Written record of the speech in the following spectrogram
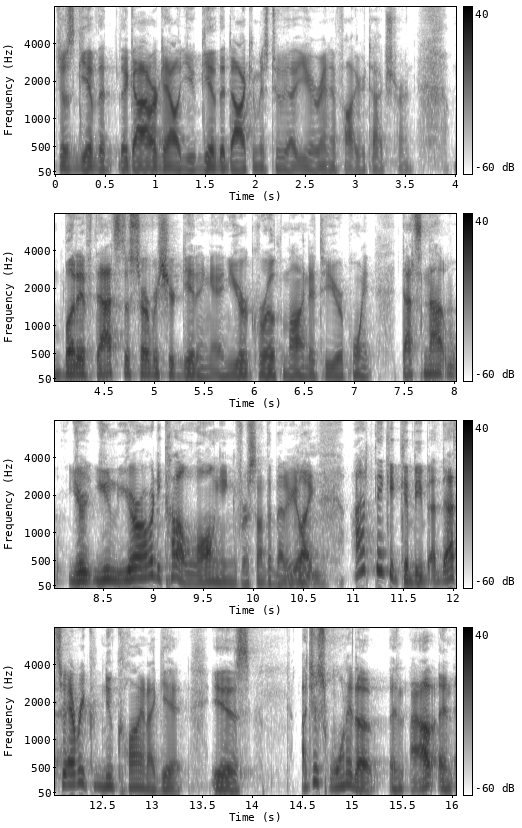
just give the the guy or gal you give the documents to at year in and file your tax return. But if that's the service you're getting and you're growth minded, to your point, that's not you're you you're already kind of longing for something better. You're like, Mm-hmm. I think it could be. That's every new client I get is. I just wanted a an out an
